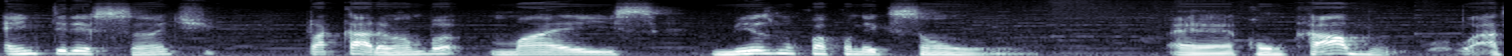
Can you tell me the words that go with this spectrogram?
é interessante pra caramba, mas mesmo com a conexão é, com o cabo, a,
